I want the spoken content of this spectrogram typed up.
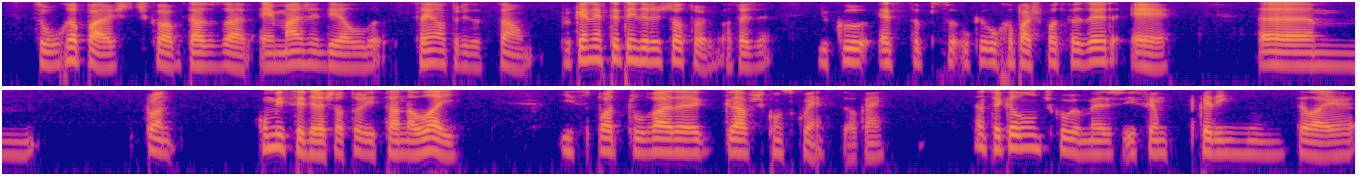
se o rapaz descobre que estás a usar a imagem dele sem autorização, porque a NFT tem direitos de autor, ou seja, o que, essa pessoa, o, que o rapaz pode fazer é um, pronto, como isso é direitos de autor e está na lei, isso pode te levar a graves consequências, ok? A não ser que ele não descubra, mas isso é um bocadinho, sei lá, é.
